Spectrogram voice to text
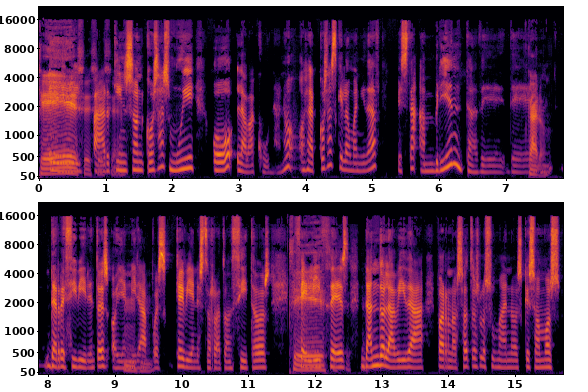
el Parkinson, cosas muy... o la vacuna, ¿no? O sea, cosas que la humanidad está hambrienta de, de, recibir. Entonces, oye, mira, pues qué bien estos ratoncitos, felices, dando la vida por nosotros los humanos que somos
